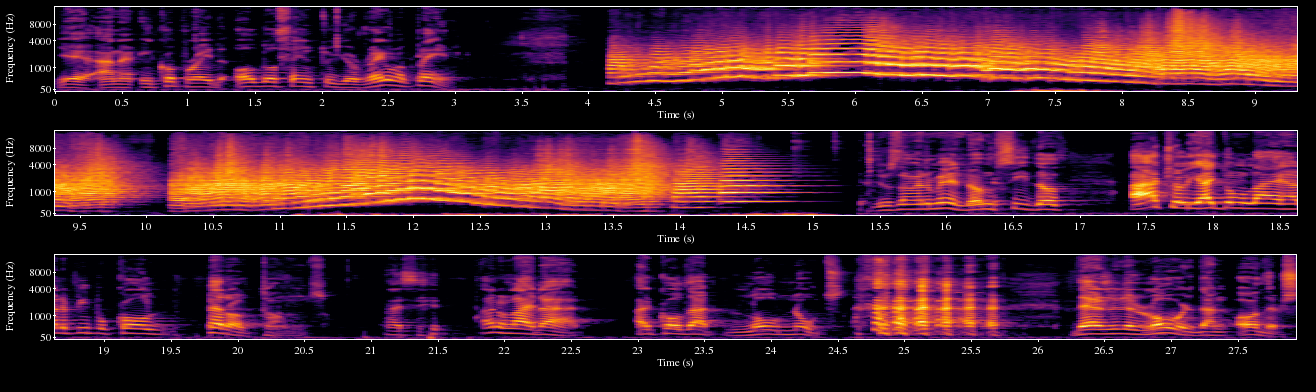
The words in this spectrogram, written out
Yeah, and uh, incorporate all those things to your regular playing. You understand what I mean? Don't see those. Actually, I don't like how the people call pedal tones. I see. I don't like that. I call that low notes. They're a little lower than others.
